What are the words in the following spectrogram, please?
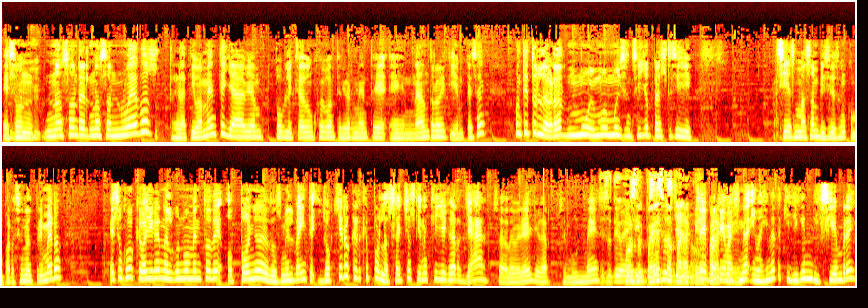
Es un, no son, no son nuevos relativamente, ya habían publicado un juego anteriormente en Android y en PC. Un título, la verdad, muy, muy, muy sencillo, pero este sí, sí es más ambicioso en comparación al primero. Es un juego que va a llegar en algún momento de otoño de 2020. Yo quiero creer que por las fechas tiene que llegar ya. O sea, debería llegar pues, en un mes. Eso te iba a Por decir, pues supuesto, ya, para ¿no? que- Sí, para porque imagina, imagínate que llegue en diciembre.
